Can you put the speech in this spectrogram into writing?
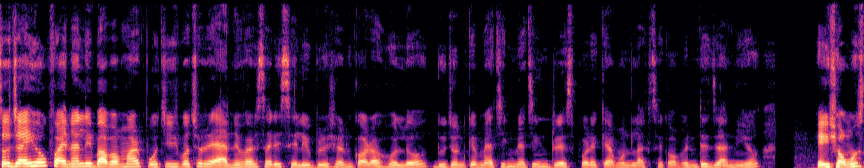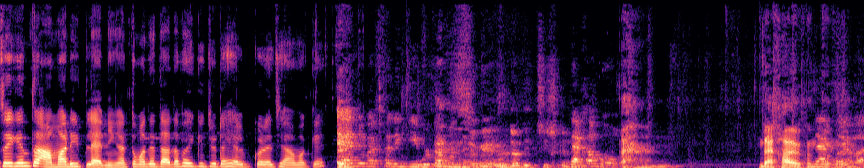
সো যাই হোক ফাইনালি বাবা মার পঁচিশ বছরের অ্যানিভার্সারি সেলিব্রেশন করা হলো। দুজনকে ম্যাচিং ম্যাচিং ড্রেস পরে কেমন লাগছে কমেন্টে জানিও। এই সমস্তই কিন্তু আমারই প্ল্যানিং আর তোমাদের দাদা ভাই কিছুটা হেল্প করেছে আমাকে। অ্যানিভার্সারি গিফট উল্টা দিচ্ছিস কেন? দেখাবো। দেখা এখন দেখো তোমরা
